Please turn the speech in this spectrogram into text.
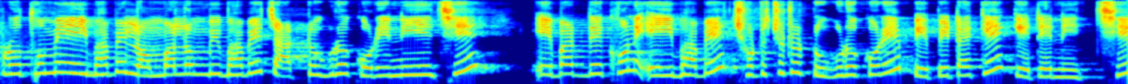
প্রথমে এইভাবে লম্বালম্বিভাবে চার টুকরো করে নিয়েছি। এবার দেখুন, এইভাবে ছোট ছোট টুকরো করে পেঁপেটাকে কেটে নিচ্ছি।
